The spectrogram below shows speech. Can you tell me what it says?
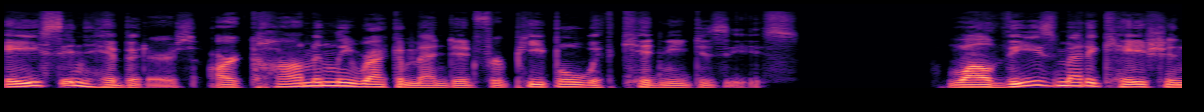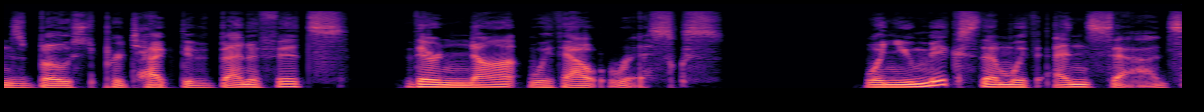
ACE inhibitors are commonly recommended for people with kidney disease. While these medications boast protective benefits, they're not without risks. When you mix them with NSAIDs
